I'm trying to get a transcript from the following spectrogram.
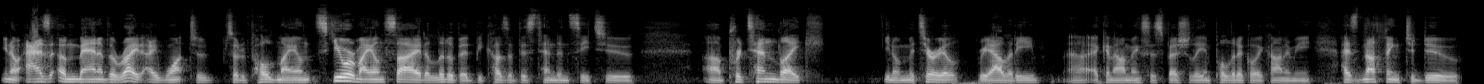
you know, as a man of the right, I want to sort of hold my own, skewer my own side a little bit because of this tendency to uh, pretend like you know material reality, uh, economics, especially in political economy, has nothing to do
